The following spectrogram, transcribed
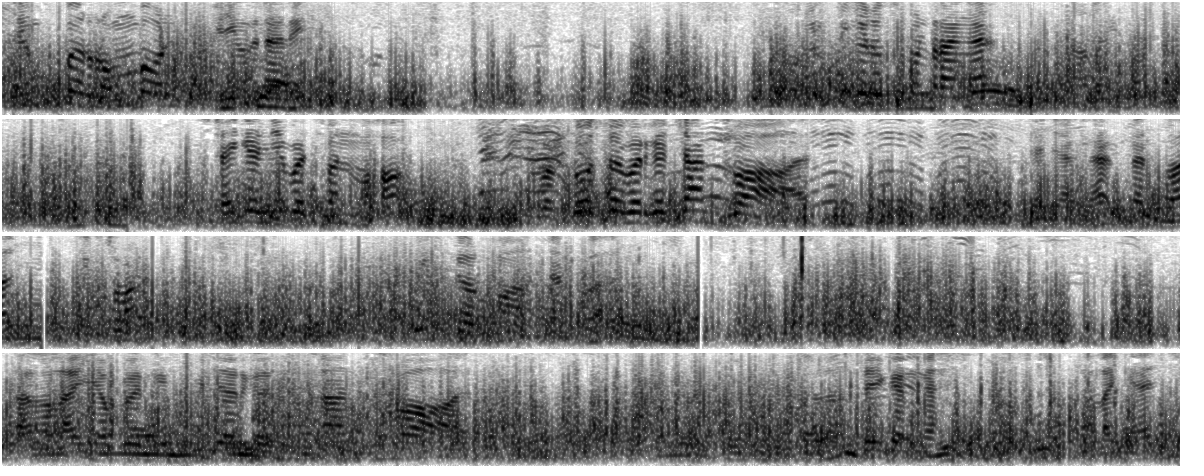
ஸ்டெம்பர் ரொம்ப வெளியே வந்துட்டாரு ஸோ ஃபிஃப்த்துக்கு யூஸ் பண்ணுறாங்க striker new batsman Maha. Closer chance வார் சரியாங்க நட் ball next one quicker one நட் பால் நல்லா எப்போ ஃபீல்டர் இருக்காது சான்ஸ் வார் டேக்கருங்க நல்லா கேட்ச்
